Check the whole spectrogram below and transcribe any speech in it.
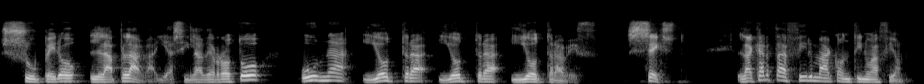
superó la plaga y así la derrotó una y otra y otra y otra vez. Sexto, La carta afirma a continuación,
